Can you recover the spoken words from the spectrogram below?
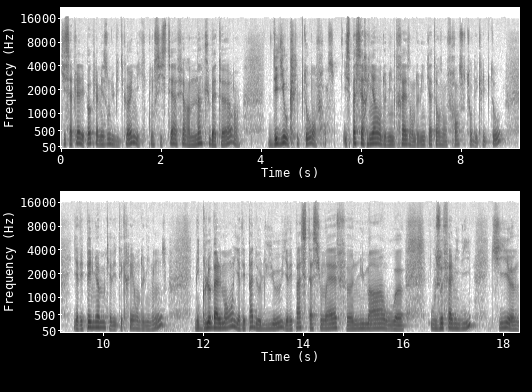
qui s'appelait à l'époque la maison du Bitcoin et qui consistait à faire un incubateur dédié aux cryptos en France. Il se passait rien en 2013, en 2014 en France autour des cryptos. Il y avait Paymium qui avait été créé en 2011, mais globalement, il n'y avait pas de lieu, il n'y avait pas Station F, euh, Numa ou, euh, ou The Family qui euh,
